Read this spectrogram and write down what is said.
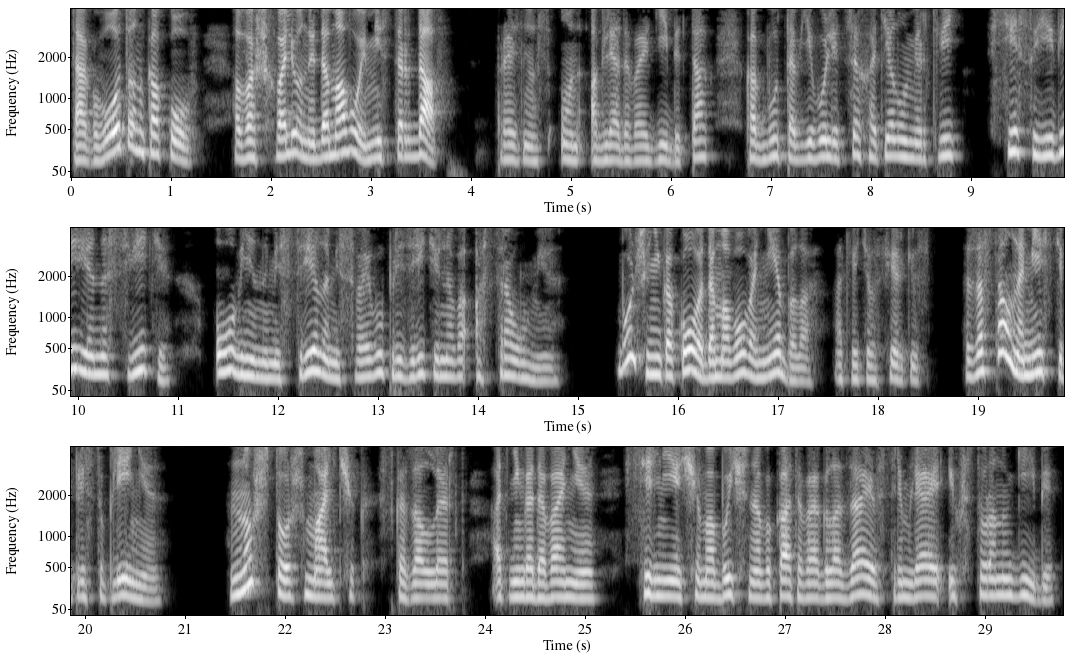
«Так вот он каков, ваш хваленый домовой, мистер Дав!» Произнес он, оглядывая Гиби так, как будто в его лице хотел умертвить все суеверия на свете огненными стрелами своего презрительного остроумия. «Больше никакого домового не было», — ответил Фергюс. Застал на месте преступления. «Ну что ж, мальчик», — сказал Лерт от негодования, сильнее, чем обычно, выкатывая глаза и устремляя их в сторону Гиби.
